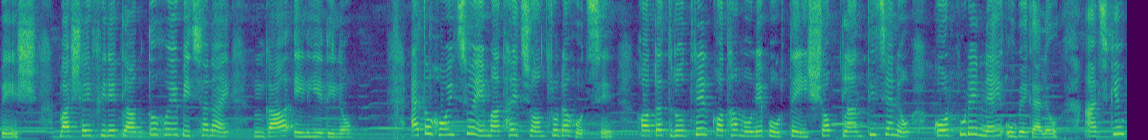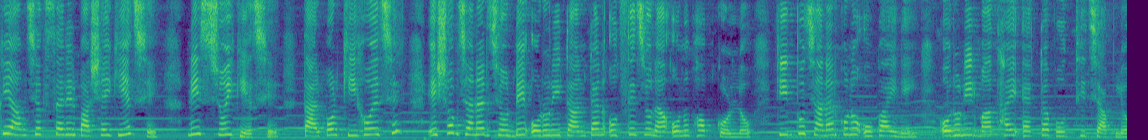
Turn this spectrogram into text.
বেশ। বাসায় ফিরে ক্লান্ত হয়ে বিছানায় গা এলিয়ে দিল। এত হইচয়ে মাথায় যন্ত্রণা হচ্ছে। হঠাৎ রুদ্রের কথা মনে পড়তেই সব ক্লান্তি যেন কর্পূরের ন্যায় উবে গেল। আজকেও কি আমজাদ স্যারের বাসায় গিয়েছে? নিশ্চয়ই গিয়েছে। তারপর কি হয়েছে? এসব জানার জন্যে অরুণী টান টান উত্তেজনা অনুভব করল, কিন্তু জানার কোনো উপায় নেই। অরুণীর মাথায় একটা বুদ্ধি চাপলো।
